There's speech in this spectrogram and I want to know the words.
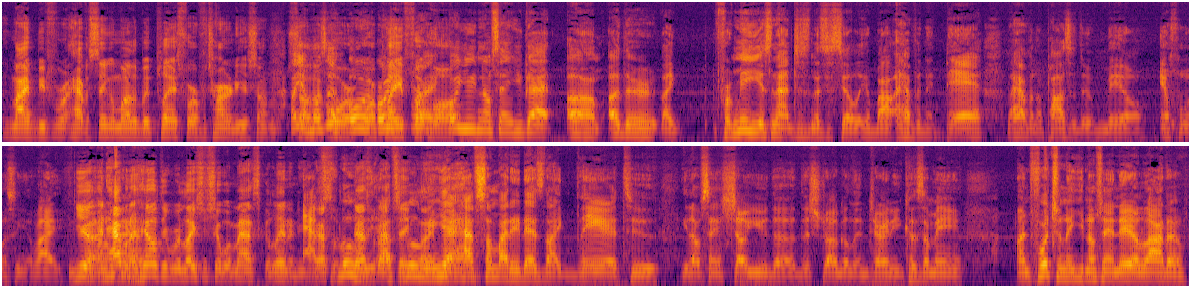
who might be have a single mother, but plays for a fraternity or something, Oh, yeah, So, like, def. or, or, play right. football. Or you know what I'm saying? You got um, other like for me, it's not just necessarily about having a dad, but having a positive male influence in your life. you Yeah, know and having a healthy relationship with masculinity. Absolutely, that's what I think, absolutely. like, yeah, have somebody that's like there to, you know what I'm saying, show you the the struggle and journey. Because I mean, unfortunately, you know what I'm saying, there are a lot of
